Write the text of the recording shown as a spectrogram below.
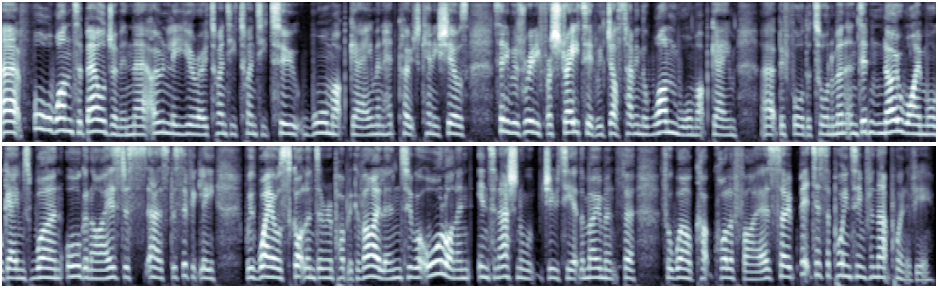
uh, 4 uh, 1 to Belgium in their only Euro 2022 warm up game, and head coach Kenny Shiels said he was really frustrated with just having the one warm up game uh, before the tournament and didn't know why more games weren't organised, uh, specifically with Wales, Scotland, and Republic of Ireland, who are all on an international duty at the moment for for World Cup qualifiers. So a bit disappointing from that point of view.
